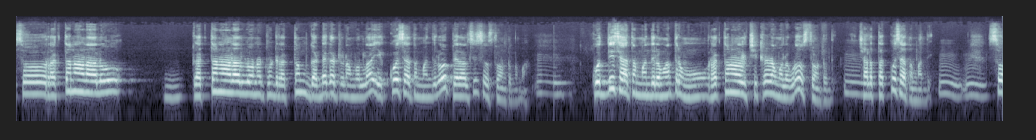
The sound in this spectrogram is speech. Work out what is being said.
సో రక్తనాళాలు రక్తనాళాల్లో ఉన్నటువంటి రక్తం గడ్డగట్టడం వల్ల ఎక్కువ శాతం మందిలో పెరాలసిస్ వస్తూ ఉంటుందమ్మా. కొద్ది శాతం మందిలో మాత్రం రక్తనాళాలు చిట్లడం వల్ల కూడా వస్తూ ఉంటుంది. చాలా తక్కువ శాతం మంది. సో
